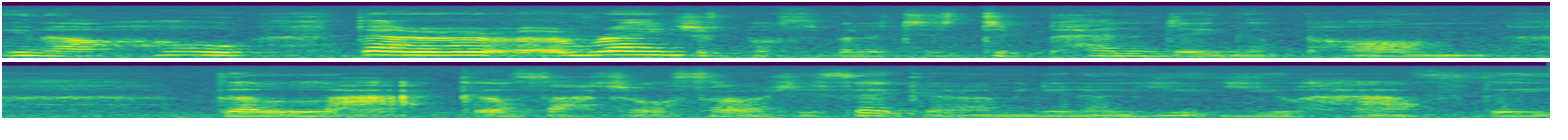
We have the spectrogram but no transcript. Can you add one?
you know a whole there are a range of possibilities depending upon the lack of that authority figure. I mean you know you, you have the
